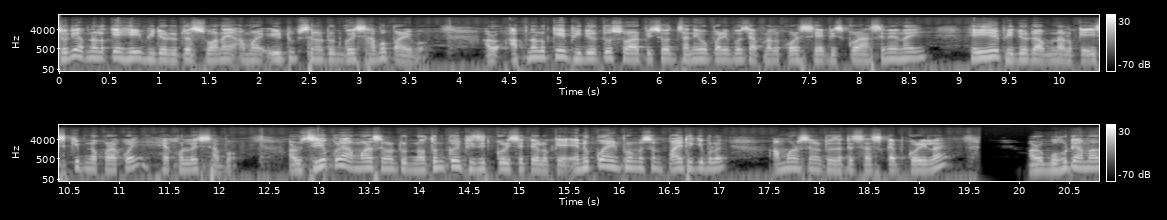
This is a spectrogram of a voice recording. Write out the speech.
যদি আপোনালোকে সেই ভিডিঅ' দুটা চোৱা নাই আমাৰ ইউটিউব চেনেলটোত গৈ চাব পাৰিব। আৰু আপোনালোকে ভিডিঅ'টো চোৱাৰ পিছত জানিব পাৰিব যে আপোনালোকৰ ছেভ স্ক'ৰ আছেনে নাই। সেয়েহে ভিডিঅ'টো আপোনালোকে স্কিপ নকৰাকৈ শেষলৈ চাব। আৰু যিসকলে আমাৰ চেনেলটোত নতুনকৈ ভিজিট কৰিছে তেওঁলোকে এনেকুৱা ইনফৰ্মেশ্যন পাই থাকিবলৈ আমাৰ চেনেলটো যাতে ছাবস্ক্ৰাইব কৰি লয়। আৰু বহুতে আমাক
